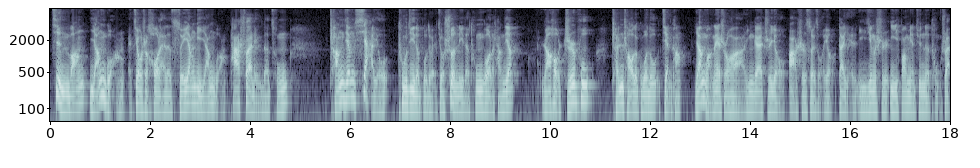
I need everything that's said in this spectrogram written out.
晋王杨广，就是后来的隋炀帝杨广，他率领的从长江下游突击的部队，就顺利的通过了长江，然后直扑陈朝的国都建康。杨广那时候啊，应该只有二十岁左右，但也已经是一方面军的统帅。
